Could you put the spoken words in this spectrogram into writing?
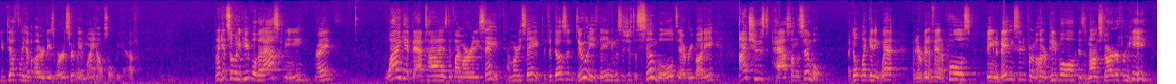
you definitely have uttered these words. Certainly in my household, we have. And I get so many people that ask me, right, why get baptized if I'm already saved? I'm already saved. If it doesn't do anything, and this is just a symbol to everybody, I choose to pass on the symbol. I don't like getting wet. I've never been a fan of pools. Being in a bathing suit in front of 100 people is a non starter for me.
